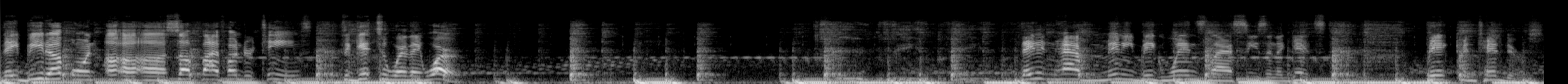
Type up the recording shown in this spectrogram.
They beat up on uh, uh, uh, sub 500 teams to get to where they were. They didn't have many big wins last season against big contenders.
